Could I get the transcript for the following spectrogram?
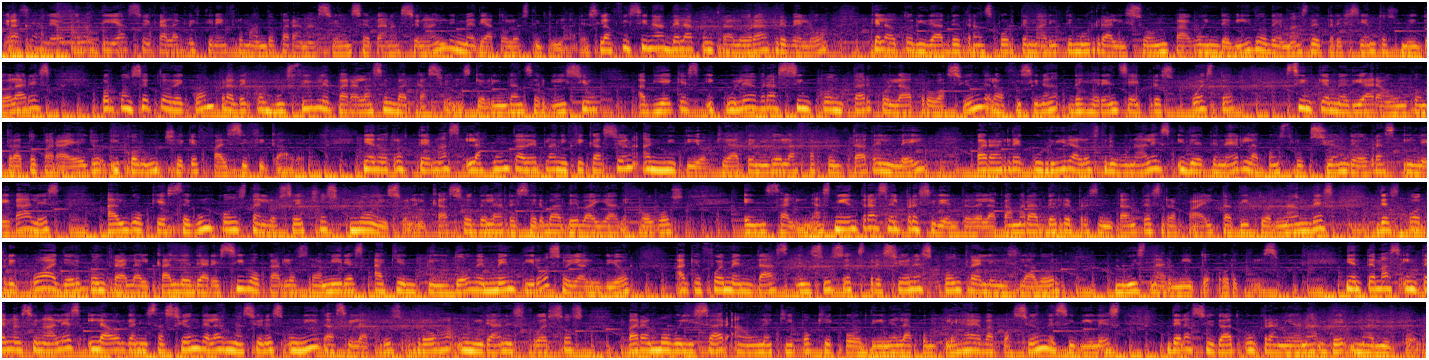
Gracias, Leo. Buenos días. Soy Carla Cristina informando para Nación Z Nacional. De inmediato los titulares. La oficina de la Contralora reveló que la Autoridad de Transporte Marítimo realizó un pago indebido de más de 300 mil dólares por concepto de compra de combustible para las embarcaciones que brindan servicio a Vieques y Culebra sin contar con la aprobación de la Oficina de Gerencia y Presupuesto, sin que mediara un contrato para ello y con un cheque falsificado. Y en otros temas, la Junta de Planificación admitió que ha tenido la facultad en ley para recurrir a los tribunales y detener la construcción de obras ilegales, algo que según consta en los hechos no hizo en el caso de la reserva de Bahía de Jobos en Salinas. Mientras el presidente de la Cámara de Representantes, Rafael Tatito Hernández, despotricó ayer contra el alcalde de Arecibo, Carlos Ramírez, a quien tildó de mentiroso y aludió a que fue mendaz en sus expresiones contra el legislador Luis Narmito Ortiz. Y en temas internacionales, la Organización de las Naciones Unidas y la Cruz Roja unirán esfuerzos para movilizar a un equipo que coordine la compleja evacuación de civiles de la ciudad ucraniana de Mariupol.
